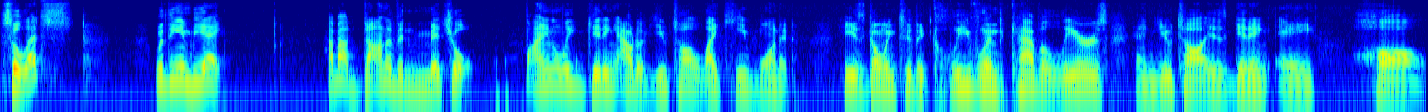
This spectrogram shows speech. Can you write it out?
So let's with the NBA. How about Donovan Mitchell finally getting out of Utah like he wanted? He is going to the Cleveland Cavaliers, and Utah is getting a haul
